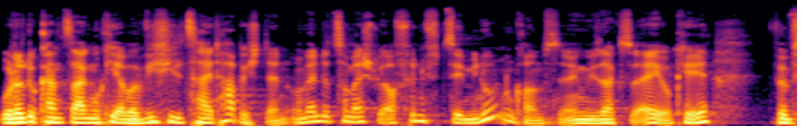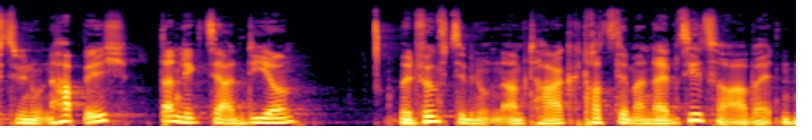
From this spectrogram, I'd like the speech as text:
Oder du kannst sagen, okay, aber wie viel Zeit habe ich denn? Und wenn du zum Beispiel auf 15 Minuten kommst und irgendwie sagst du, ey, okay, 15 Minuten habe ich, dann liegt es ja an dir, mit 15 Minuten am Tag trotzdem an deinem Ziel zu arbeiten.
